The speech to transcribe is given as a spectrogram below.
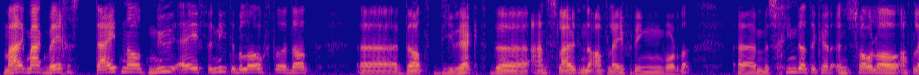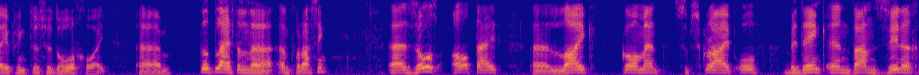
maar ik maak wegens tijdnood nu even niet de belofte dat eh, dat direct de aansluitende aflevering worden. Eh, misschien dat ik er een solo aflevering tussendoor gooi. Ehm, dat blijft een, eh, een verrassing. Zoals altijd, like, comment, subscribe of bedenk een waanzinnig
